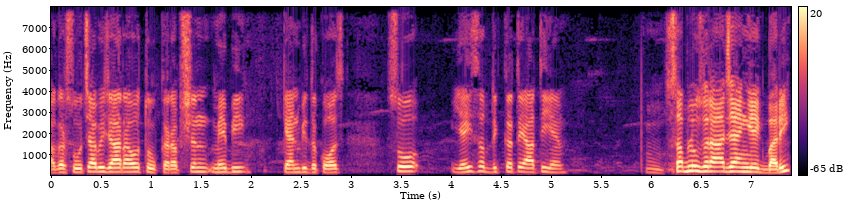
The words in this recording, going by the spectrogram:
अगर सोचा भी जा रहा हो तो करप्शन में भी can be the cause so यही सब दिक्कतें आती हैं। सब लोग जरा आ जाएँगे एक बारी।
